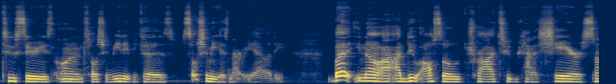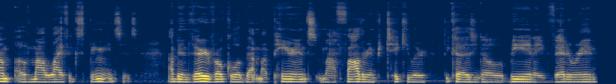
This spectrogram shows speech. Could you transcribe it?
too serious on social media because social media is not reality. But, you know, I, I do also try to kind of share some of my life experiences. I've been very vocal about my parents, my father in particular, because, you know, being a veteran,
